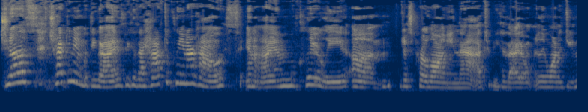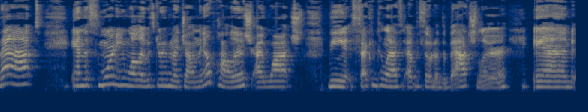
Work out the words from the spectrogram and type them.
just checking in with you guys because I have to clean our house and I am clearly um, just prolonging that because I don't really want to do that. And this morning while I was doing my gel nail polish, I watched the second to last episode of The Bachelor and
